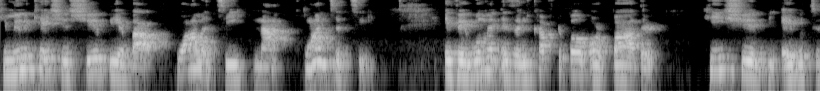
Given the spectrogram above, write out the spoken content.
Communication should be about quality, not quantity. If a woman is uncomfortable or bothered, he should be able to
